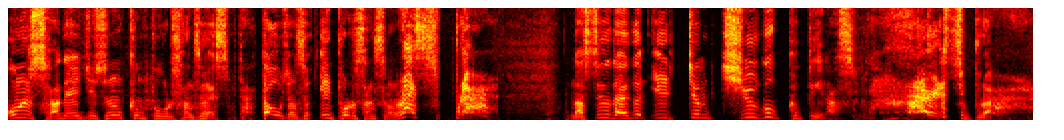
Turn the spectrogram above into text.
오늘 4대 지수는 큰 폭으로 상승했습니다. 다우존스 1% 상승, 라스 브라. 나스닥은 1.79 급등이 났습니다. 라스 브라.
